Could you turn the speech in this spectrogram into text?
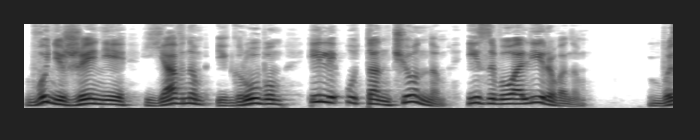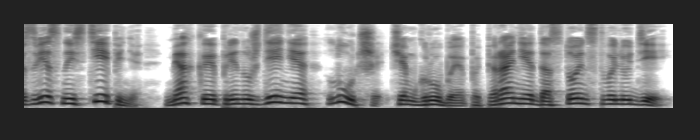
в унижении явном и грубом или утонченном и завуалированном. В известной степени мягкое принуждение лучше, чем грубое попирание достоинства людей.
